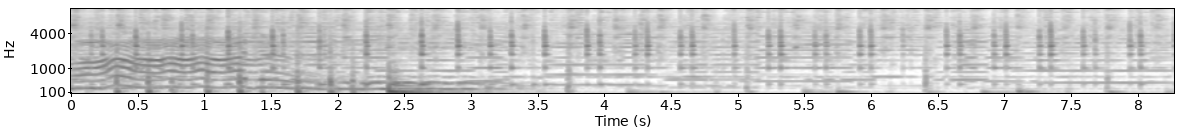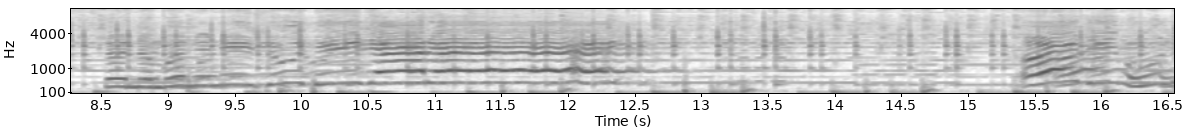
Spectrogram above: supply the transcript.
હાર રે. તન મનની સુધી જ્યારે આદિ મુનિ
